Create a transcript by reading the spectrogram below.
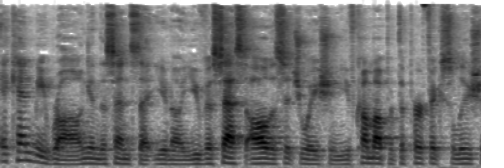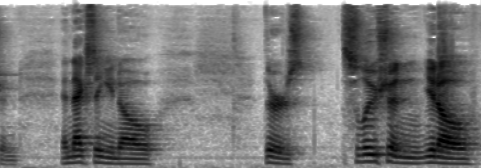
it can be wrong in the sense that you know you've assessed all the situation, you've come up with the perfect solution, and next thing you know, there's solution you know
